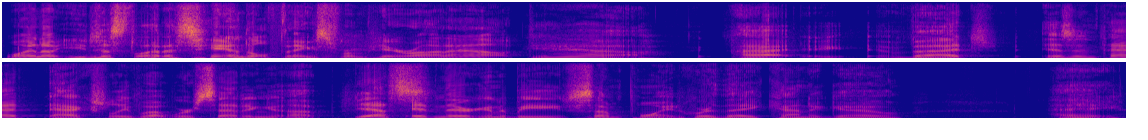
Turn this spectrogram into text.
Why don't you just let us handle things from here on out? yeah. But isn't that actually what we're setting up? Yes. Isn't there going to be some point where they kind of go, "Hey,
